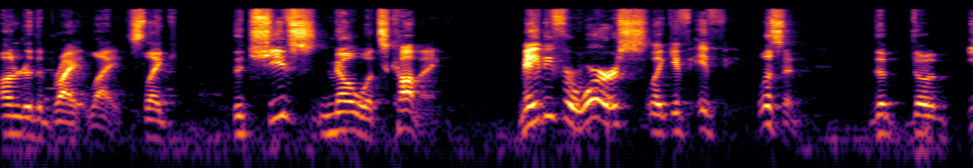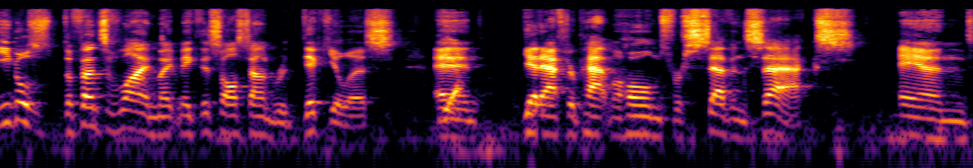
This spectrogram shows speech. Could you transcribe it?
under the bright lights. Like, the Chiefs know what's coming. Maybe for worse, like if if listen, the the Eagles defensive line might make this all sound ridiculous and yeah. get after Pat Mahomes for seven sacks and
